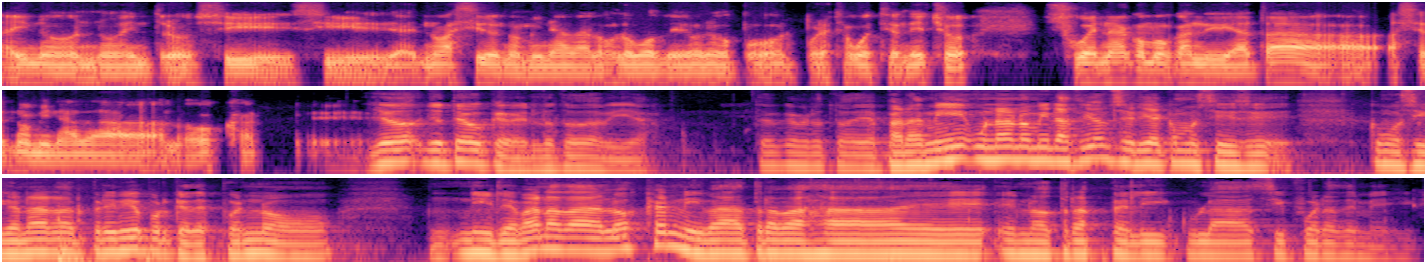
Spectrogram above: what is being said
ahí no, no entro si, si, no ha sido nominada a los Globos de Oro por, por esta cuestión. De hecho, suena como candidata a, ser nominada a los Oscars. Eh, yo, yo tengo que verlo todavía. Tengo que verlo todavía. Para mí, una nominación sería como si, como si ganara el premio, porque después no. Ni le van a dar el Oscar ni va a trabajar eh, en otras películas si fuera de México.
